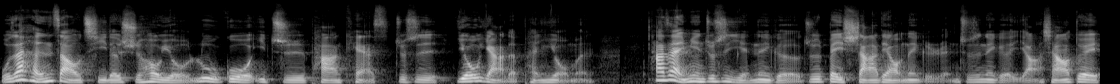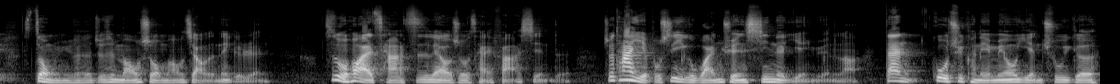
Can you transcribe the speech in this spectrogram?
我在很早期的时候有录过一支 podcast，就是优雅的朋友们。他在里面就是演那个就是被杀掉那个人，就是那个要想要对宋雨儿就是毛手毛脚的那个人。这是我后来查资料的时候才发现的，就他也不是一个完全新的演员啦。但过去可能也没有演出一个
